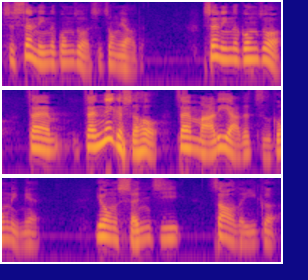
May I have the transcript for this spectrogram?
是圣灵的工作是重要的。圣灵的工作在在那个时候，在玛利亚的子宫里面，用神机造了一个。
